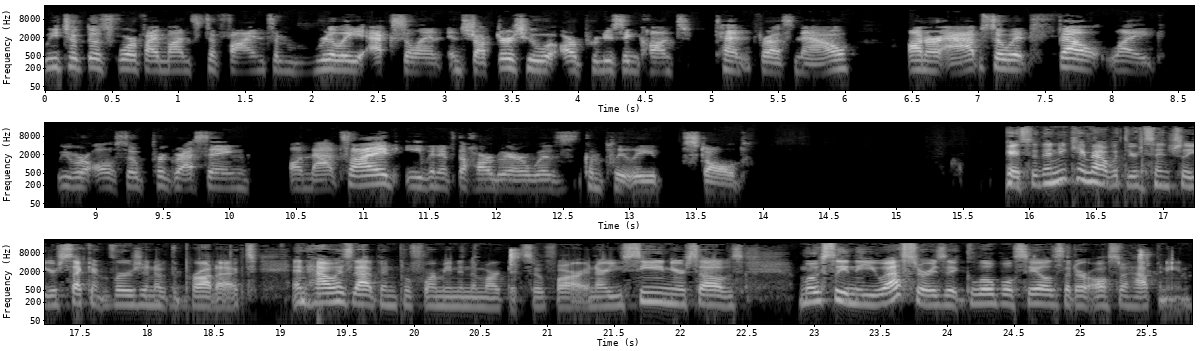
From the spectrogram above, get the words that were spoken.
we took those four or five months to find some really excellent instructors who are producing content for us now on our app. So it felt like we were also progressing on that side, even if the hardware was completely stalled. Okay, so then you came out with your essentially your second version of the product. And how has that been performing in the market so far? And are you seeing yourselves mostly in the US or is it global sales that are also happening?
